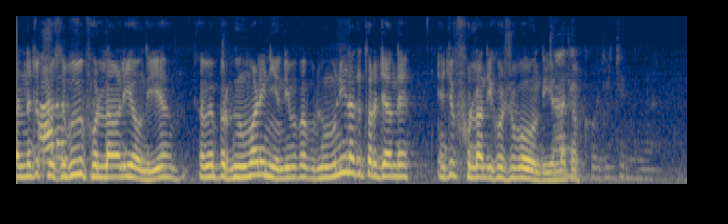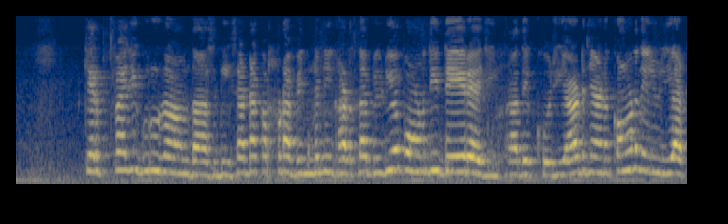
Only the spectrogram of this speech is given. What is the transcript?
ਇਹਨਾਂ 'ਚ ਖੁਸ਼ਬੂ ਵੀ ਫੁੱਲਾਂ ਵਾਲੀ ਆਉਂਦੀ ਆ ਐਵੇਂ ਪਰਫਿਊਮ ਵਾਲੀ ਨਹੀਂ ਆਉਂਦੀ ਪਰਫਿਊਮ ਨਹੀਂ ਲਾ ਕੇ ਤੁਰ ਜਾਂਦੇ ਇਹ 'ਚ ਫੁੱਲਾਂ ਦੀ ਖੁਸ਼ਬੂ ਆਉਂਦੀ ਆ ਇਹਨਾਂ 'ਚ ਦੇਖੋ ਜੀ ਚੁੰਨੀਆਂ। ਕਿਰਪਾ ਜੀ ਗੁਰੂ ਰਾਮਦਾਸ ਦੀ, ਸਾਡਾ ਕੱਪੜਾ ਬਿੰਦ ਨਹੀਂ ਖੜਦਾ, ਵੀਡੀਓ ਪਾਉਣ ਦੀ ਦੇਰ ਹੈ ਜੀ। ਆ ਦੇਖੋ ਜੀ ਆਹ ਡਿਜ਼ਾਈਨ ਕੌਣ ਦੇ ਜੂ ਯਾਰ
